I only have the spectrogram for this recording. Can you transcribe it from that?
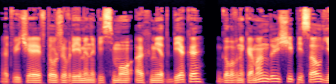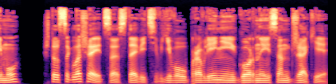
Отвечая в то же время на письмо Ахмед Бека, главнокомандующий писал ему, что соглашается оставить в его управлении горные санджаки.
